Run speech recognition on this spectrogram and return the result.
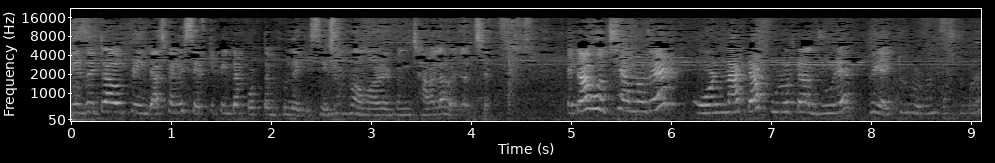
ডিজিটাল প্রিন্ট আজকে আমি সেফটি প্রিন্টটা করতে ভুলে গেছি, এই জন্য আমার একদম ঝামেলা হয়ে যাচ্ছে। এটা হচ্ছে আমাদের ওড়নাটা পুরোটা জুড়ে। ভাইয়া, একটু ধরবেন, কষ্ট করে?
